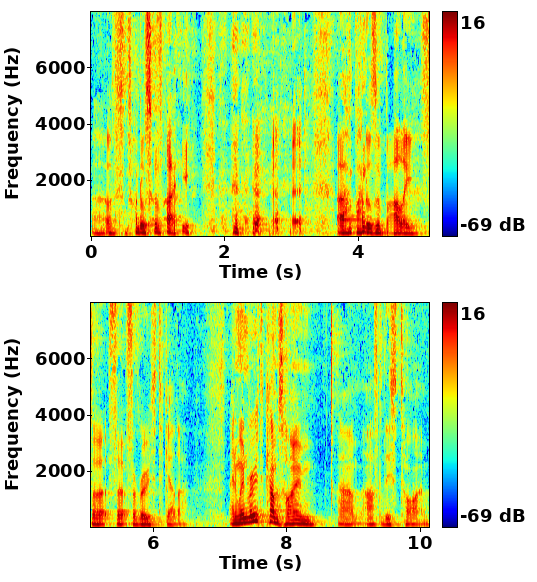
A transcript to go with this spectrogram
uh, of bundles of hay, uh, bundles of barley for, for, for Ruth to gather. And when Ruth comes home um, after this time,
